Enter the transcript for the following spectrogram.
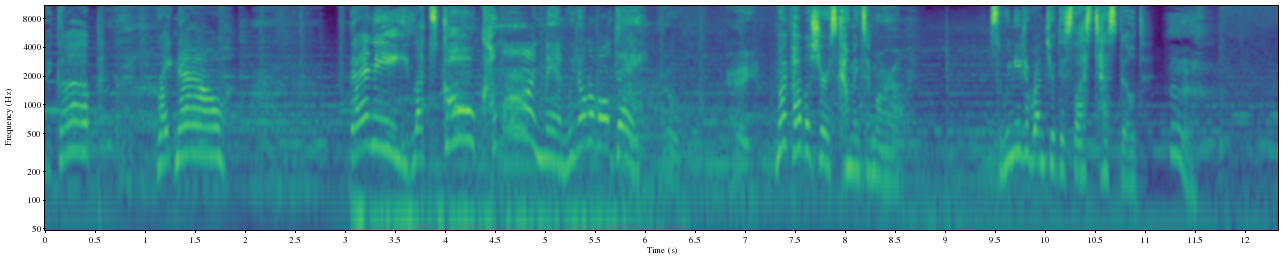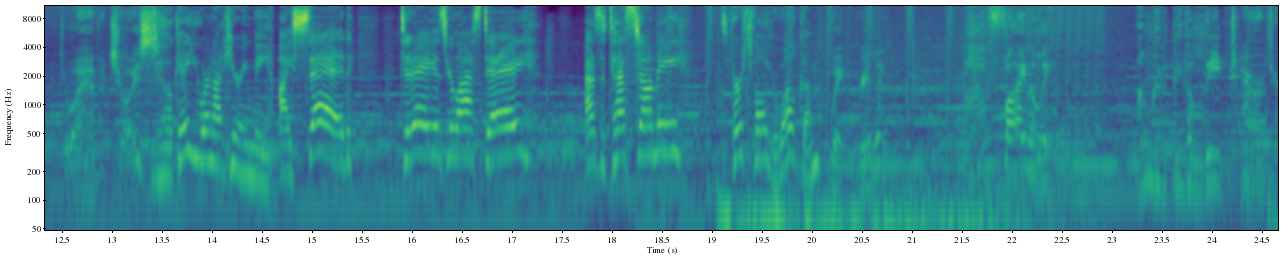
Wake up. Right now. Benny, let's go. Come on, man. We don't have all day. My publisher is coming tomorrow. So we need to run through this last test build. Do I have a choice? Okay, you are not hearing me. I said today is your last day as a test dummy. So First of all, you're welcome. Wait, really? Oh, finally! I'm gonna be the lead character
